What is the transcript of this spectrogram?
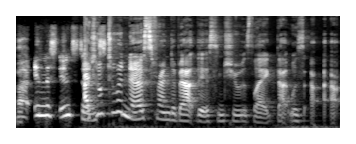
but in this instance, I talked to a nurse friend about this, and she was like, "That was a-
